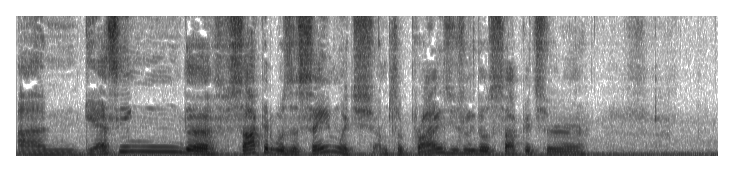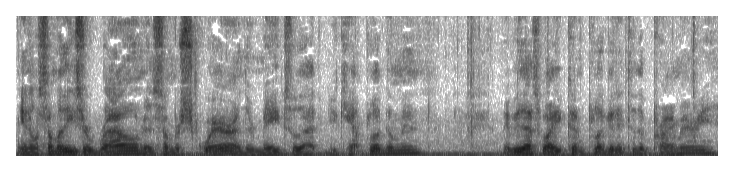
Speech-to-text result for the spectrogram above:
I'm guessing the socket was the same, which I'm surprised. Usually those sockets are, you know, some of these are round and some are square, and they're made so that you can't plug them in. Maybe that's why you couldn't plug it into the primary.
